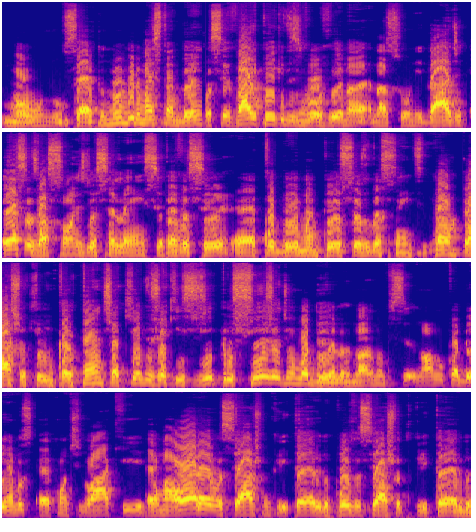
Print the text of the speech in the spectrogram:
um certo número, mas também você vai ter que desenvolver na, na sua unidade essas ações de excelência para você é, poder manter os seus docentes. Então, eu acho que o importante aqui é dizer que precisa de um modelo. Nós não, nós não podemos é, continuar que é uma hora você acha um critério, depois você acha outro critério,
